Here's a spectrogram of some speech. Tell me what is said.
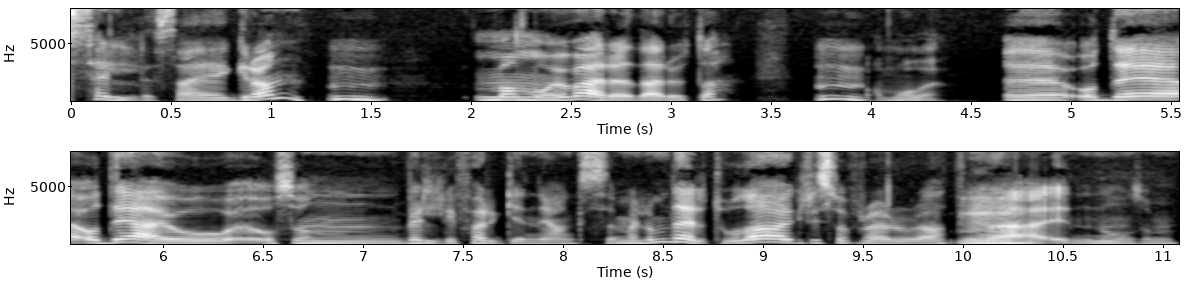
selge seg grønn. Mm, Man må jo være der ute. mm. Man må det. Uh, og, det, og det er jo også en veldig fargenyanse mellom dere to, da, Kristoffer og Aurora. At det Mm. er noen som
